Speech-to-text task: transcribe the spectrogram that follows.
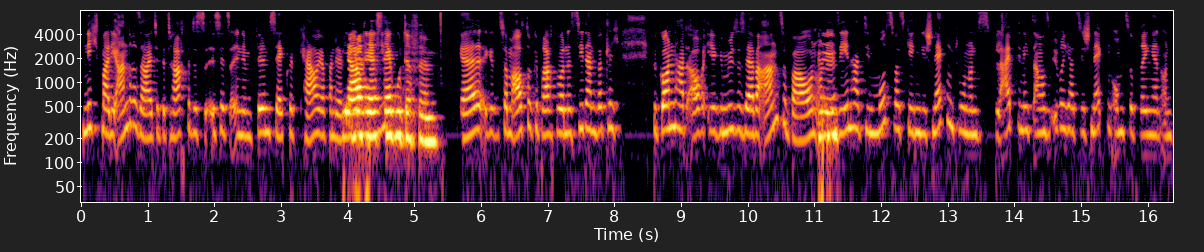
nicht mal die andere Seite betrachtet. Das ist jetzt in dem Film Sacred Cow ja von der Ja, Leonie, der ist sehr gut, der Film. Gell, zum Ausdruck gebracht worden ist, sie dann wirklich begonnen hat, auch ihr Gemüse selber anzubauen und mhm. gesehen hat, sie muss was gegen die Schnecken tun und es bleibt ihr nichts anderes übrig, als die Schnecken umzubringen. Und,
